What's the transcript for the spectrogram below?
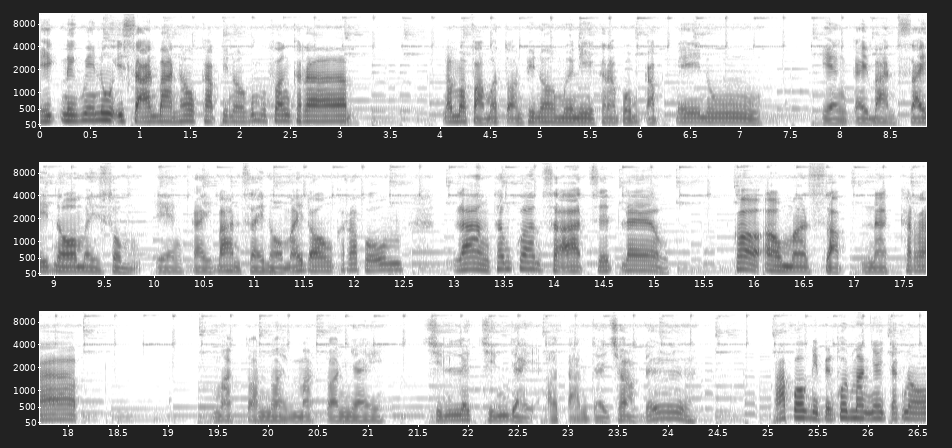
อีกหนึ่งเมนูอีสานบ้านเฮาครับพี่น้องคุณผู้ฟังครับนำมาฝากมาตอนพี่น้องเมื้อนี้ครับผมกับเมนู แกงไก่บ้านใส่หน่อไม้สมแกงไก่บ้านใส่หน่อไม้ดองครับผมล้างทำความสะอาดเสร็จแล้ว ก็เอามาสับนะครับมักตอนหน่อยมักตอนใหญ่ชิ้นเล็กชิ้นใหญ่เอาตามใจชอบเด้อป้าโป๊กนี่เป็นคนมักใหญ่จักหน้อ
